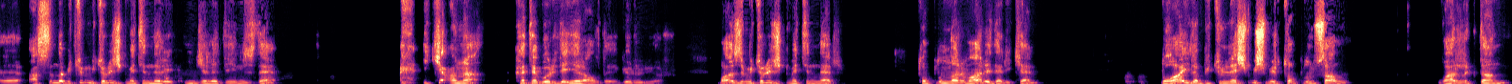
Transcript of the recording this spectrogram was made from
E, aslında bütün mitolojik metinleri incelediğinizde iki ana kategoride yer aldığı görülüyor. Bazı mitolojik metinler toplumları var eder iken doğayla bütünleşmiş bir toplumsal varlıktan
